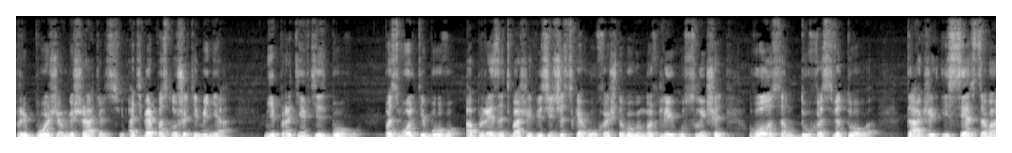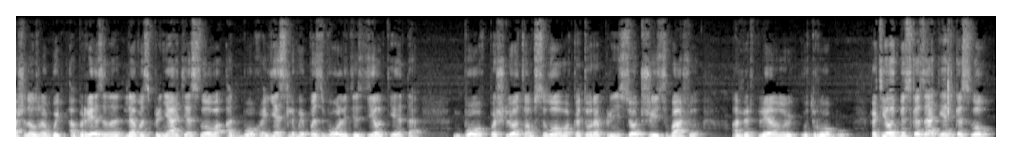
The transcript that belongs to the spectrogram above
при Божьем вмешательстве. А теперь послушайте меня. Не противьтесь Богу. Позвольте Богу обрезать ваше физическое ухо, чтобы вы могли услышать голосом Духа Святого. Также и сердце ваше должно быть обрезано для воспринятия слова от Бога. Если вы позволите сделать это, Бог пошлет вам слово, которое принесет жизнь в вашу омертвелую утробу. Хотелось бы сказать несколько слов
